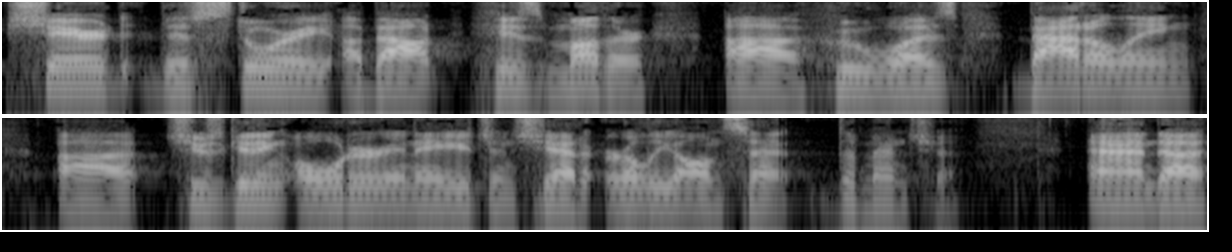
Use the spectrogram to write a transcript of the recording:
shared this story about his mother uh, who was battling, uh, she was getting older in age and she had early onset dementia. And uh,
